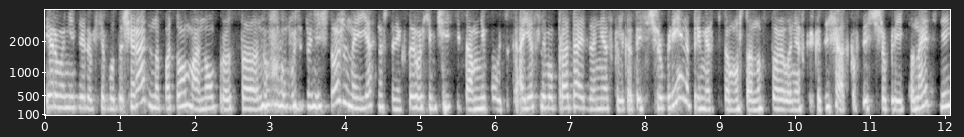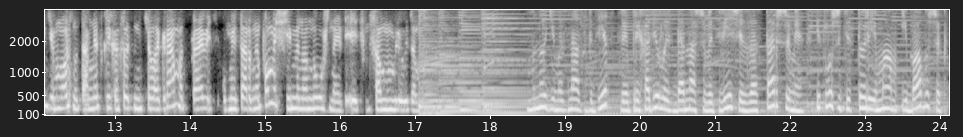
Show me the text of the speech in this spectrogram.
первую неделю все будут очень рады, но потом оно просто ну, будет уничтожено, и ясно, что никто его химчистить там не будет. А если его продать за несколько тысяч рублей, например, потому что оно стоило несколько десятков тысяч рублей, то на эти деньги можно там несколько сотен килограмм отправить гуманитарную помощь именно нужной этим самым людям. Многим из нас в детстве приходилось донашивать вещи за старшими и слушать истории мам и бабушек,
